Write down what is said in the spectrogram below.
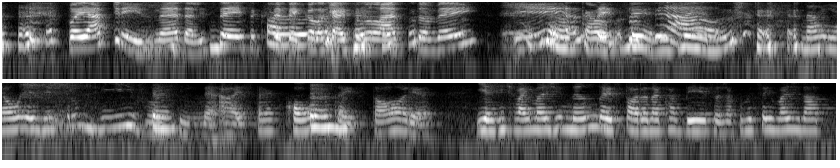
Foi atriz, né? Dá licença, que você ah. tem que colocar isso no lado também. E Não, assistente social. Menos, menos. Não, e é um registro vivo, é. assim, né? A Esther conta a história e a gente vai imaginando a história na cabeça. Já comecei a imaginar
